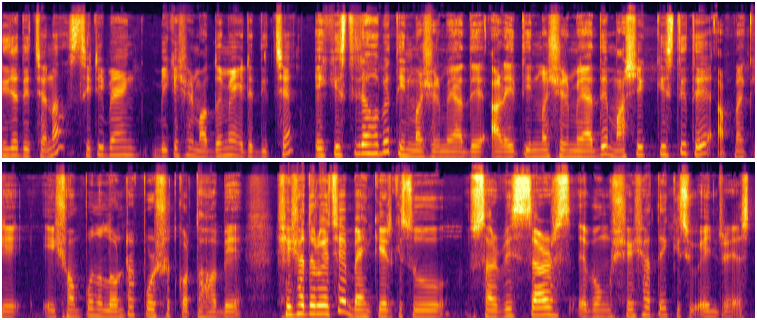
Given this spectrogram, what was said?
নিজে দিচ্ছে না। সিটি ব্যাংক বিকাশের মাধ্যমে এটা দিচ্ছে। এই কিস্তিটা হবে তিন মাসের মেয়াদে। আর এই তিন মাসের মেয়াদে মাসিক কিস্তিতে আপনাকে এই সম্পূর্ণ লোনটা পরিশোধ করতে হবে। সেই সাথে রয়েছে ব্যাংকের কিছু সার্ভিস চার্জ এবং সেই সাথে কিছু ইন্টারেস্ট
